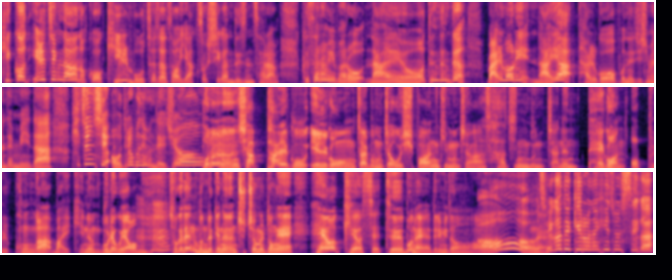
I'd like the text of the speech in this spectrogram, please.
기껏 일찍 나와놓고 길 못 찾아서 약속 시간 늦은 사람. 그 사람이 바로 나예요. 등등등 말머리 나야 달고 보내주시면 됩니다. 희준 씨 어디로 보내면 되죠? 번호는 샵8910 짧은 문자 50원 긴 문자와 사진 문자는 100원 어플 콩과 마이케이는 무료고요. 소개된 분들께는 추첨을 통해 헤어 케어 세트 보내드립니다. 어, 네. 제가 듣기로는 희준 씨가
